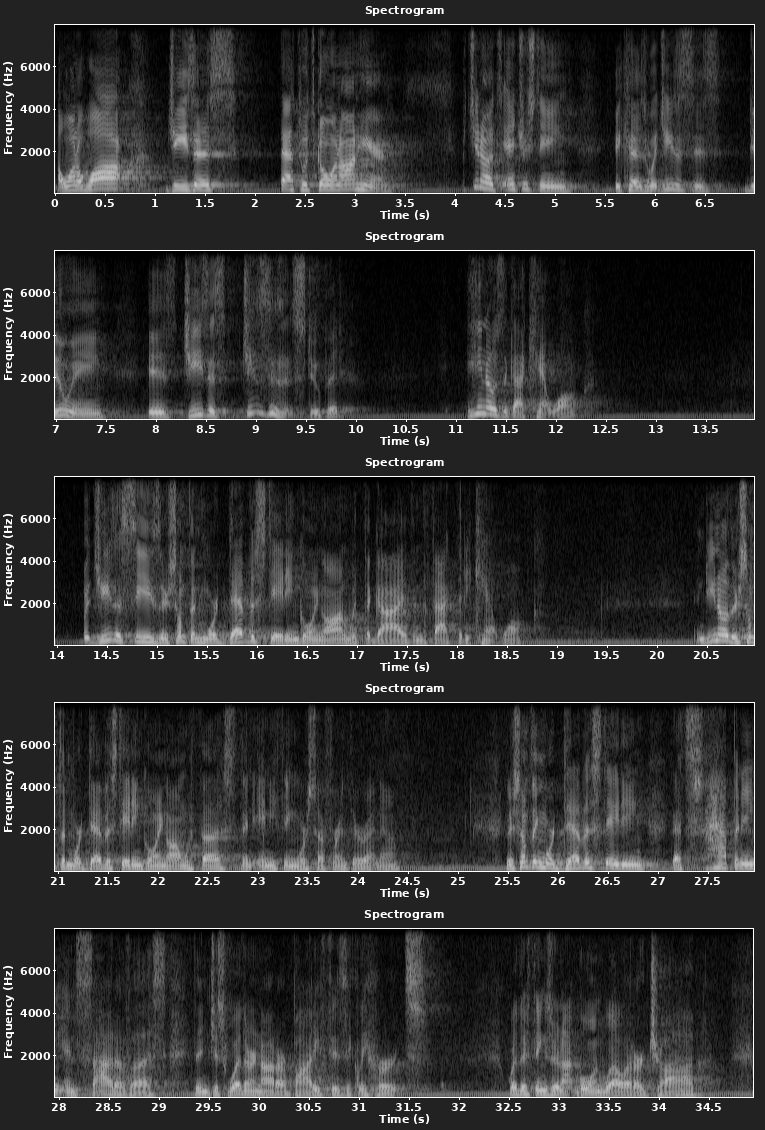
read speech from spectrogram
I want to walk, Jesus. That's what's going on here. But you know, it's interesting because what Jesus is doing is Jesus, Jesus isn't stupid. He knows the guy can't walk. But Jesus sees there's something more devastating going on with the guy than the fact that he can't walk. And do you know there's something more devastating going on with us than anything we're suffering through right now? There's something more devastating that's happening inside of us than just whether or not our body physically hurts, whether things are not going well at our job,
